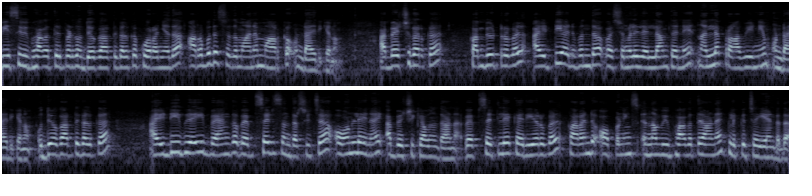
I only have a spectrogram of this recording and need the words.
B C വിഭാഗത്തിൽപ്പെടുന്ന ഉദ്യോഗാർത്ഥികൾക്ക് കുറഞ്ഞത് അറുപത് ശതമാനം മാർക്ക് ഉണ്ടായിരിക്കണം. അപേക്ഷകർക്ക് കമ്പ്യൂട്ടറുകൾ ഐ ടി അനുബന്ധ വശങ്ങളിലെല്ലാം തന്നെ നല്ല പ്രാവീണ്യം ഉണ്ടായിരിക്കണം. ഉദ്യോഗാർത്ഥികൾക്ക് I D B I bank website സന്ദർശിച്ച് ഓൺലൈനായി അപേക്ഷിക്കാവുന്നതാണ്. വെബ്സൈറ്റിലെ കരിയറുകൾ കറന്റ് ഓപ്പണിംഗ്സ് എന്ന വിഭാഗത്തിലാണ് ക്ലിക്ക് ചെയ്യേണ്ടത്.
